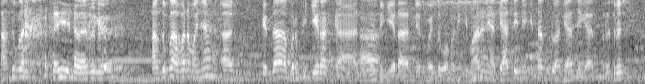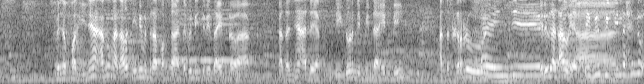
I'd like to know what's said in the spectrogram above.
Langsung lah. Iya langsung langsung lah apa namanya eh, kita berpikiran kan Ah. berpikiran di rumah itu oh ini gimana nih? Hati-hati nih kita kudu hati-hati kan? Terus, terus? besok paginya aku nggak tahu sih ini bener apa enggak tapi diceritain doang katanya ada yang tidur dipindahin di atas kerdus anjir Itu nggak tahu ya. tidur dipindahin tuh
